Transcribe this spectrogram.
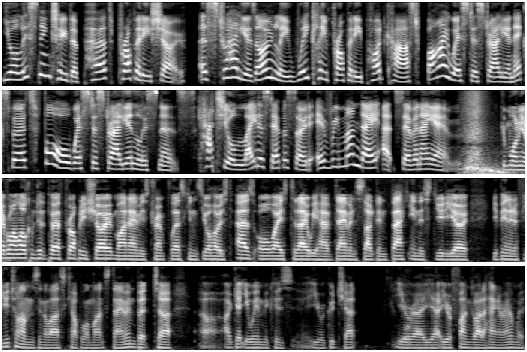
You're listening to the Perth Property Show, Australia's only weekly property podcast by West Australian experts for West Australian listeners. Catch your latest episode every Monday at 7am. Good morning, everyone. Welcome to the Perth Property Show. My name is Trent Fleskens, your host. As always, today we have Damon Sugden back in the studio. You've been in a few times in the last couple of months, Damon, but uh, uh, I get you in because you're a good chat. You're a, uh, you're a fun guy to hang around with.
